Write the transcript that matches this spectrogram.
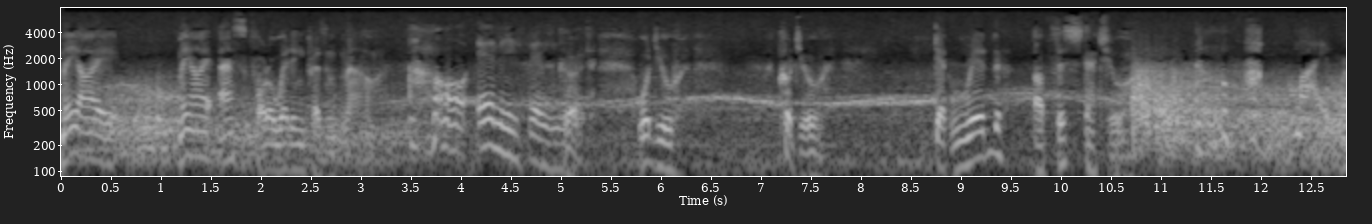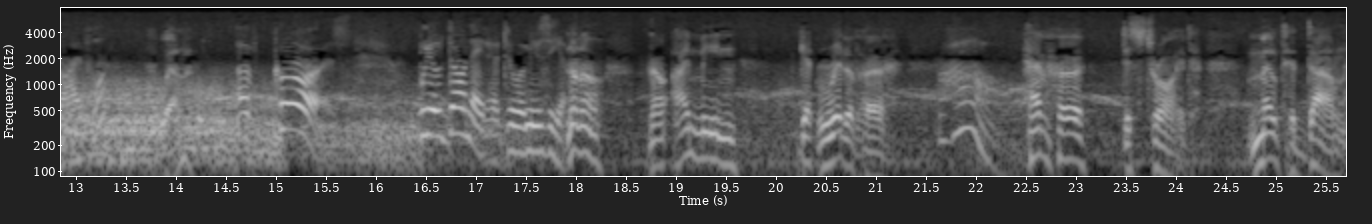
may I, may I ask for a wedding present now? Oh, anything. Good. Would you, could you get rid of this statue? My rival? Well, Of course. We'll donate her to a museum. no, no, no. I mean, get rid of her. How? Have her destroyed, melted down.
